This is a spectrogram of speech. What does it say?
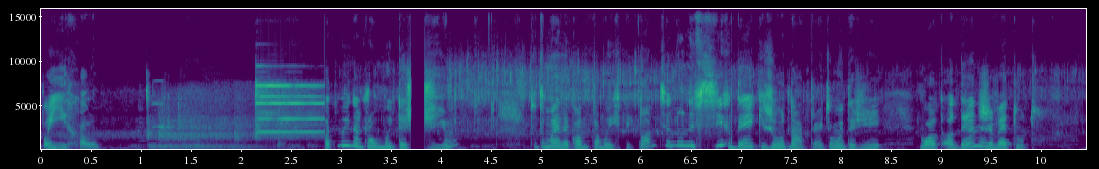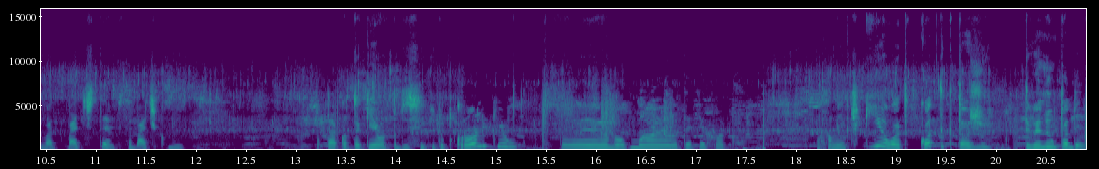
Поїхали. От ми на другому етажі. Тут у мене комната моїх питомців. Ну, не всіх, деякі живуть на третьому етажі. От один живе тут. От, бачите, собачка. моя. Так, от такі от подивіться, тут кроликів. Е, от маю от таких от хомячки, от котик теж. Ти не упаде.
